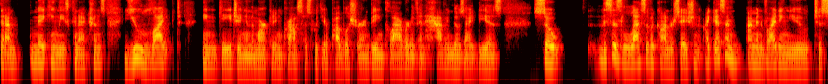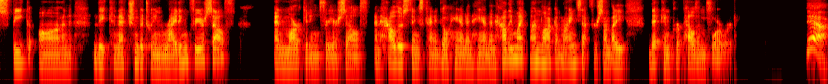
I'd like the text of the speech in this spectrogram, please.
that I'm making these connections. You liked engaging in the marketing process with your publisher and being collaborative and having those ideas. So this is less of a conversation. I guess I'm I'm inviting you to speak on the connection between writing for yourself and marketing for yourself and how those things kind of go hand in hand and how they might unlock a mindset for somebody that can propel them forward. Yeah,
